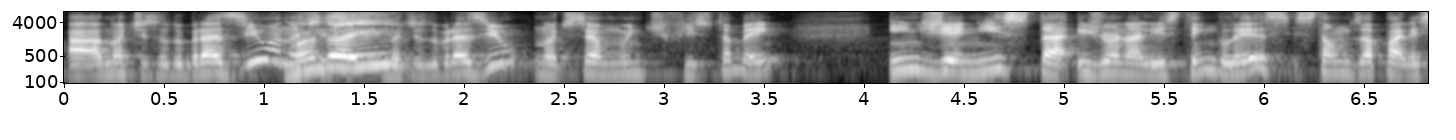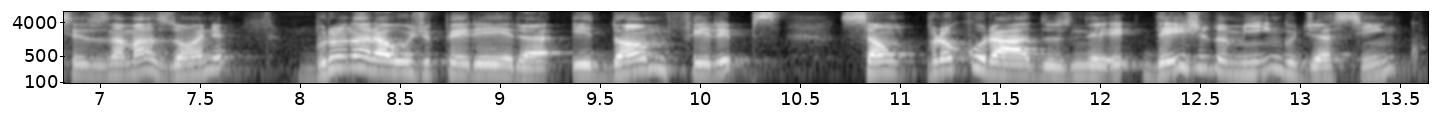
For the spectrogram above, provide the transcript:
a notícia do Brasil. A Manda notícia, aí. Notícia do Brasil. Notícia muito difícil também. Indigenista e jornalista inglês estão desaparecidos na Amazônia. Bruno Araújo Pereira e Dom Phillips são procurados desde domingo, dia 5,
